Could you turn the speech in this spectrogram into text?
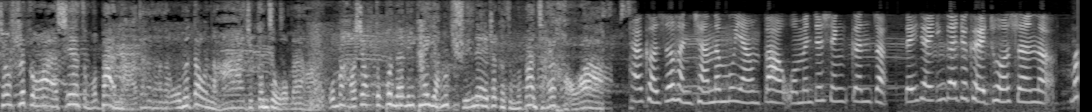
小石狗啊，现在怎么办呢？等等等，我们到哪就跟着我们啊！我们好像都不能离开羊群呢，这可怎么办才好啊？它可是很强的牧羊豹，我们就先跟着，等一下应该就可以脱身了。哇！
